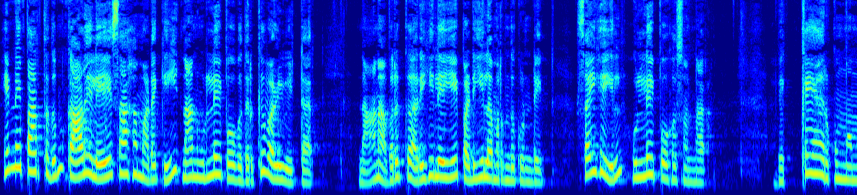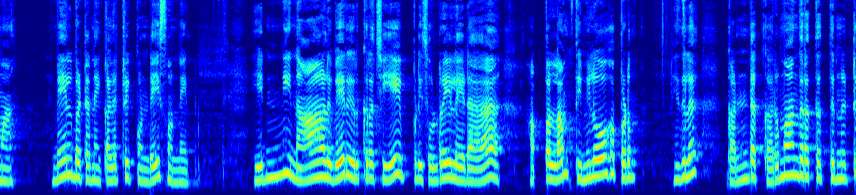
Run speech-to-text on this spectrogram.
என்னை பார்த்ததும் காலை லேசாக மடக்கி நான் உள்ளே போவதற்கு வழிவிட்டார். நான் அவருக்கு அருகிலேயே படியில் அமர்ந்து கொண்டேன். சைகையில் உள்ளே போக சொன்னார். வெக்கையா இருக்கும் அம்மா மேல் பட்டனை சொன்னேன். எண்ணி நாலு பேர் இருக்கிறச்சியே இப்படி சொல்றேலேடா. அப்பெல்லாம் திமிலோகப்படும். இதுல கண்ட கருமாந்திரத்தை தின்னுட்டு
